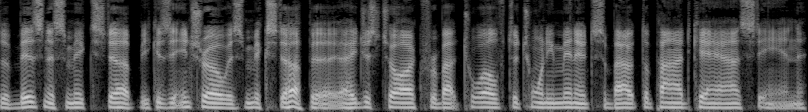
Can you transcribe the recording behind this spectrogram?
the business mixed up because the intro is mixed up. Uh, I just talk for about 12 to 20 minutes about the podcast and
